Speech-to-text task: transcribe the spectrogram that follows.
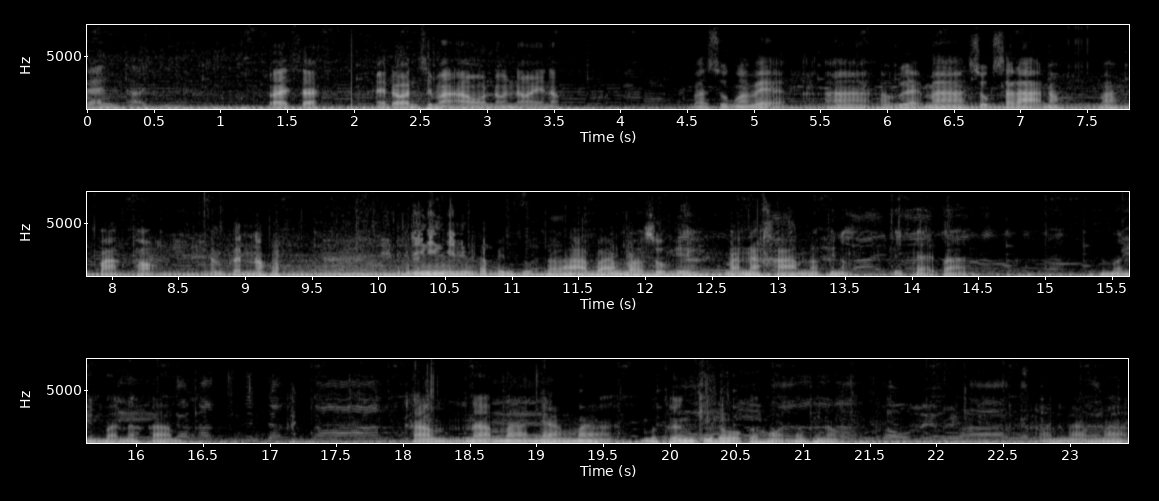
แน่ถ่ายไปซะไอดอนสิมาเอาน้อยๆเนาะมาสุกมาแวะอ่าเอาเอื่อยมาสุกสละเนาะมาฝากท้องน้ำเพิ่นเนาะนี่ก็เป็นสุกสละบ้านบ่าวสุกเองบ้านนาคามเนาะพี่น้องใกล้ๆบ้านมันนี่บ้านนาคาม คามน้ำมากยางมากบ่ถึงกิโลก็หอดเนาะพี่น้องคามน้ำมาก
